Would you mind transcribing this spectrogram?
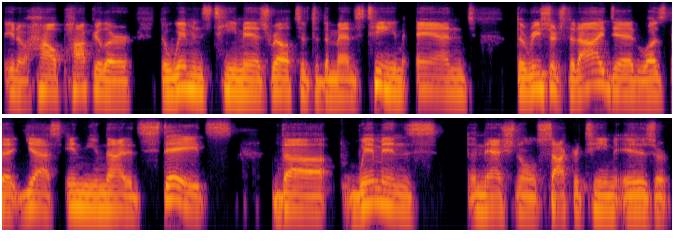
you know, how popular the women's team is relative to the men's team. And the research that I did was that, yes, in the United States, the women's national soccer team is or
